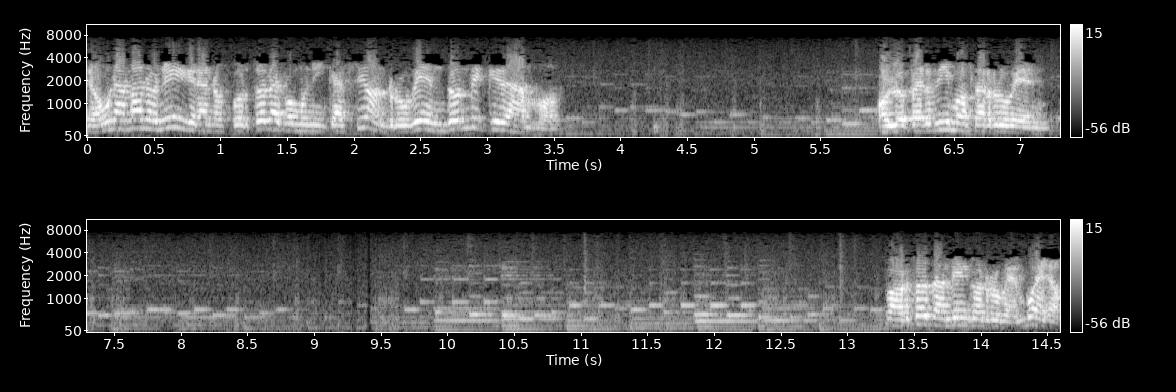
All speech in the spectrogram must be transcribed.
Bueno, una mano negra nos cortó la comunicación. Rubén, ¿dónde quedamos? ¿O lo perdimos a Rubén? Cortó también con Rubén. Bueno,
